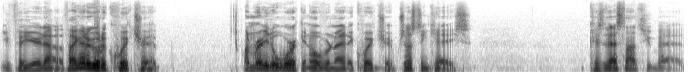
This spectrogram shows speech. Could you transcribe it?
you figure it out. If I got to go to QuikTrip, I'm ready to work an overnight at QuikTrip just in case because that's not too bad.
